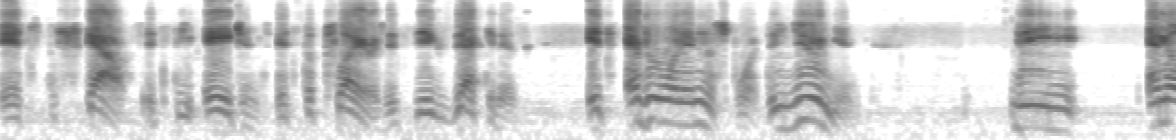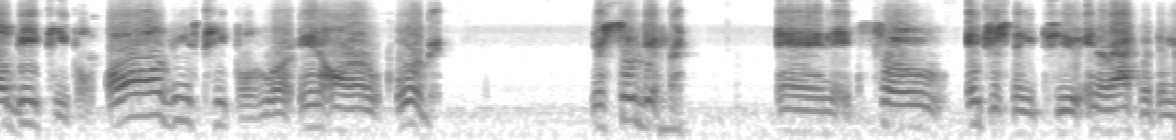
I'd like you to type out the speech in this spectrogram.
It's the scouts, it's the agents, it's the players, it's the executives, it's everyone in the sport, the union, the MLB people, all these people who are in our orbit. They're so different. And it's so interesting to interact with them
